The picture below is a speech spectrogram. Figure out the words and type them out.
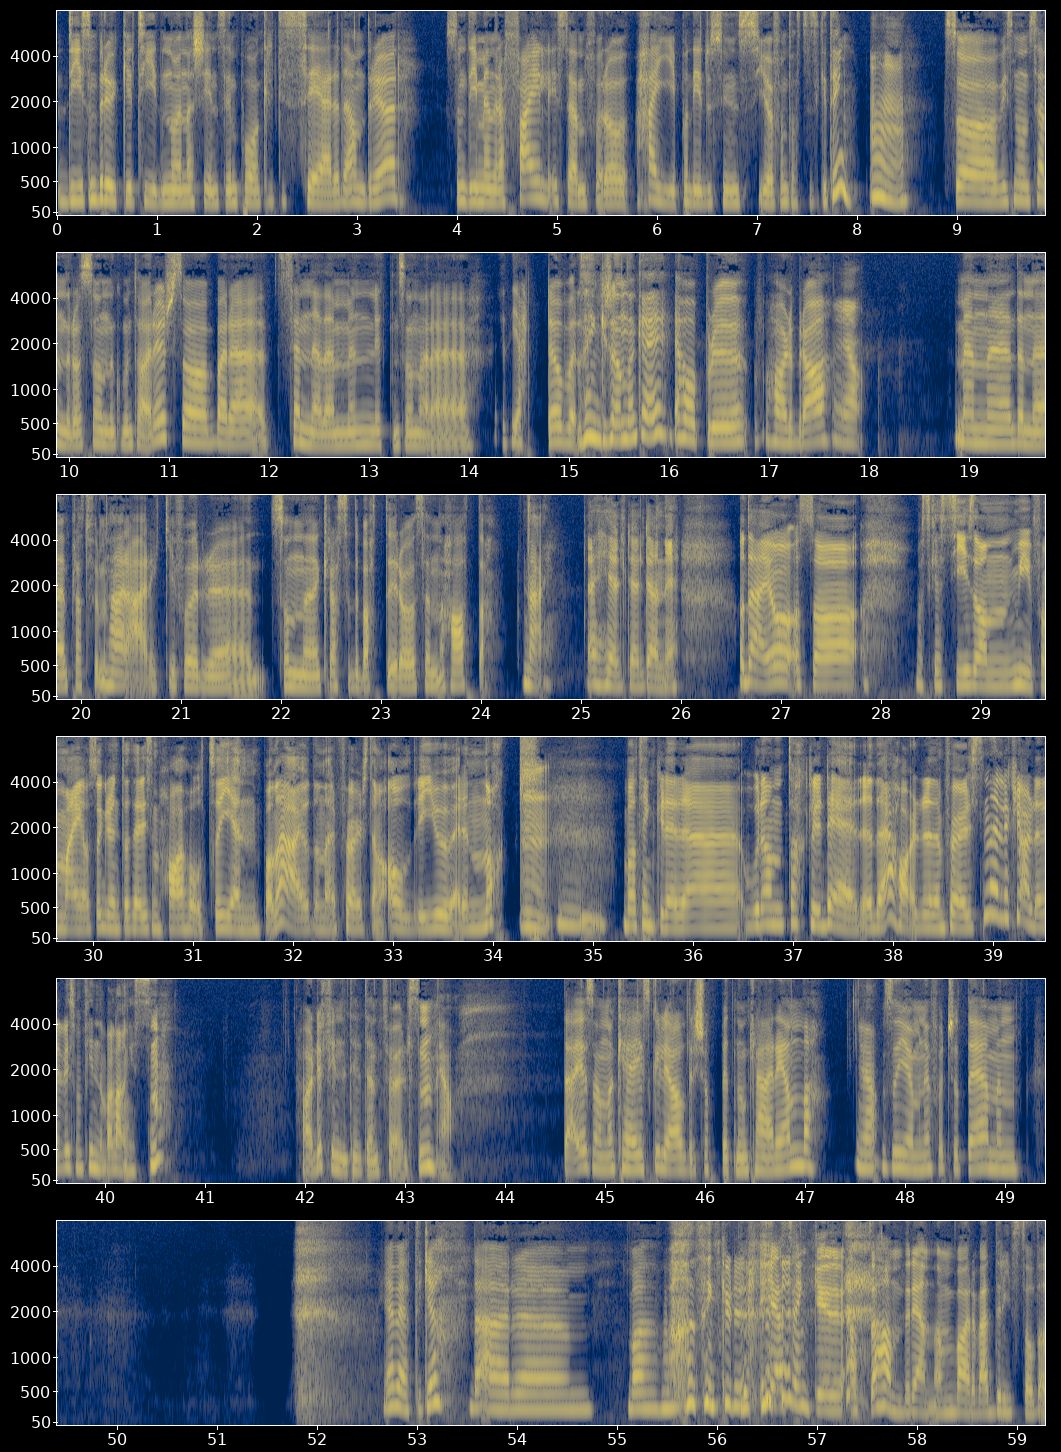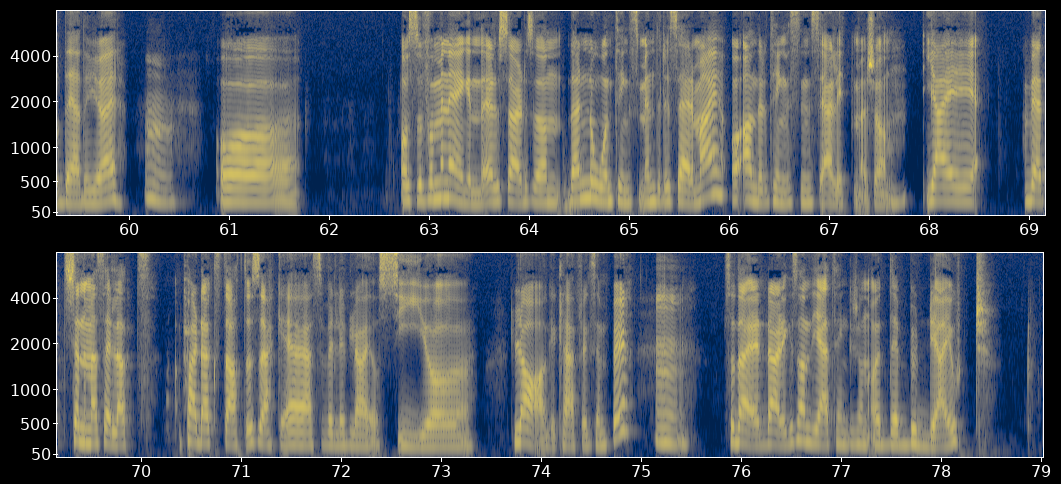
de som bruker tiden og energien sin på å kritisere det andre gjør, som de mener er feil, istedenfor å heie på de du syns gjør fantastiske ting. Mm. Så hvis noen sender oss sånne kommentarer, så bare sender jeg dem en liten sånn der, et hjerte og bare tenker sånn Ok, jeg håper du har det bra, ja. men uh, denne plattformen her er ikke for uh, sånne krasse debatter og sende hat, da. Nei, jeg er helt, helt enig. Og det er jo også hva skal jeg si, sånn mye for meg også, grunnen til at jeg liksom har holdt så igjen på det, er jo den der følelsen av å aldri gjøre nok. Hva tenker dere, Hvordan takler dere det? Har dere den følelsen, eller klarer dere liksom å finne balansen? har definitivt den følelsen. Ja. Det er jo sånn, ok, skulle jeg aldri shoppet noen klær igjen, da? Ja. Og så gjør man jo fortsatt det, men Jeg vet ikke. Det er eh, hva, hva tenker du? Jeg tenker at det handler igjen om bare å være dritstolt av det du gjør. Mm. Og også for min egen del så er det sånn Det er noen ting som interesserer meg, og andre ting syns jeg er litt mer sånn Jeg vet, kjenner meg selv at per dags dato så er ikke jeg så veldig glad i å sy og lage klær, eksempel. Mm. Så da er det ikke sånn at jeg tenker sånn Oi, det burde jeg gjort.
